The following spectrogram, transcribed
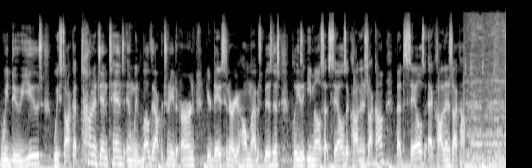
we do use, we stock a ton of Gen 10s and we'd love the opportunity to earn your data center or your home labs business. Please email us at sales at cloudninja.com. That's sales at cloudninja.com.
